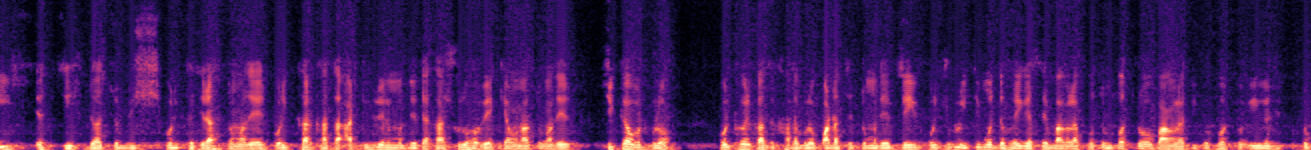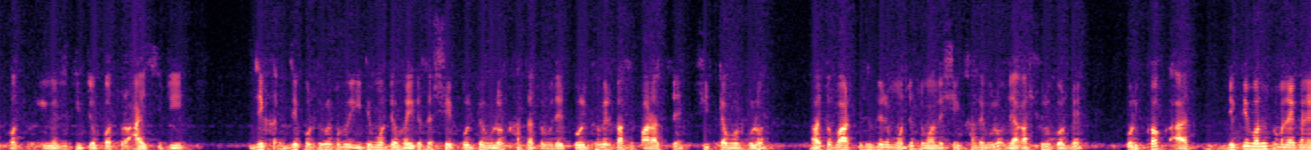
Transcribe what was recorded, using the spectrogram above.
এইচএসসি দু হাজার চব্বিশ পরীক্ষার্থীরা তোমাদের পরীক্ষার খাতা আর কিছুদিনের মধ্যে দেখা শুরু হবে। কেননা তোমাদের শিক্ষা বোর্ডগুলো পরীক্ষকের কাছে খাতাগুলো পাঠাচ্ছে। তোমাদের যেই পরীক্ষাগুলো ইতিমধ্যে হয়ে গেছে, বাংলা প্রথম পত্র, বাংলা দ্বিতীয় পত্র, ইংরেজি প্রথম পত্র, ইংরেজি তৃতীয় পত্র, আইসিটি, যে যে পরীক্ষাগুলো তোমাদের ইতিমধ্যে হয়ে গেছে, সেই পরীক্ষাগুলোর খাতা তোমাদের পরীক্ষকের কাছে পাঠাচ্ছে শিক্ষা বোর্ডগুলো। হয়তো বা কিছুদিনের মধ্যে তোমাদের সেই খাতাগুলো দেখা শুরু করবে পরীক্ষক। আর দেখতে পাচ্ছ তোমাদের এখানে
